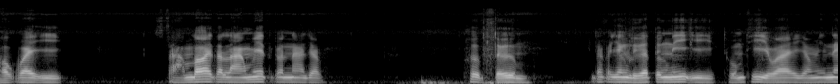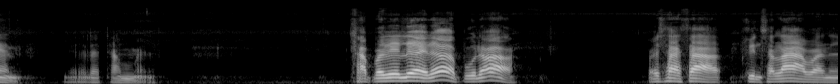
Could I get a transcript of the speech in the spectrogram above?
ออกไปอีกสามร้อยตารางเมตรก็น่าจะเพิ่มเติม แล้วก็ยังเหลือตรงนี้อีกถมที่ไว้ยังไม่แน่น เดี๋ยวทำใหม่ขับไปเรื่อยๆเด้อปู่เด้อไปซาซาขึ้นสลาวันนี้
